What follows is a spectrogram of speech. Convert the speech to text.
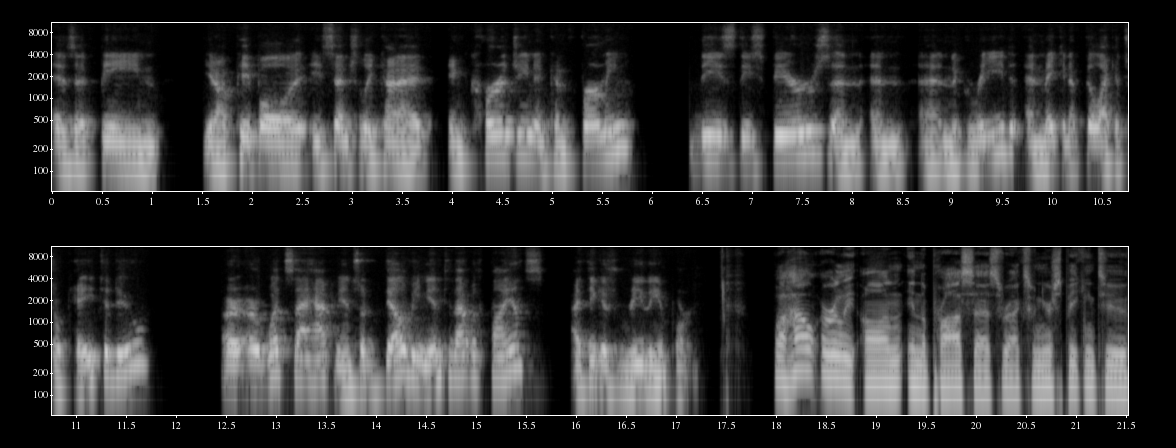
Is it being, you know, people essentially kind of encouraging and confirming these these fears and and and the greed and making it feel like it's okay to do? Or, or what's that happening? And so delving into that with clients, I think is really important. Well, how early on in the process, Rex, when you're speaking to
